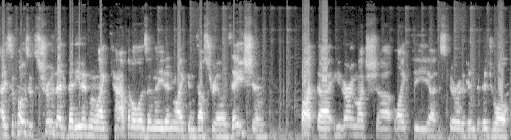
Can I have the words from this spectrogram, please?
I suppose it's true that, that he didn't like capitalism and he didn't like industrialization, but uh, he very much uh, liked the, the spirit of individual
